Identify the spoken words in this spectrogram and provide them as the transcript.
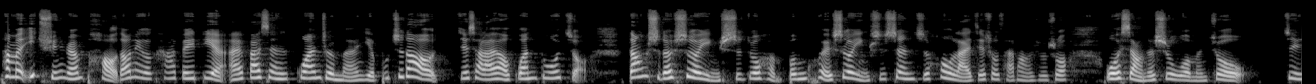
他们一群人跑到那个咖啡店，哎，发现关着门，也不知道接下来要关多久。当时的摄影师就很崩溃，摄影师甚至后来接受采访的时候说：“我想的是，我们就这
